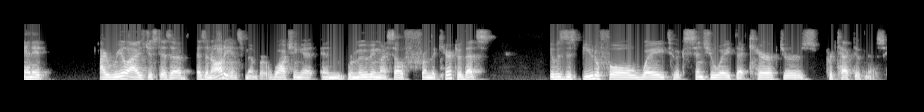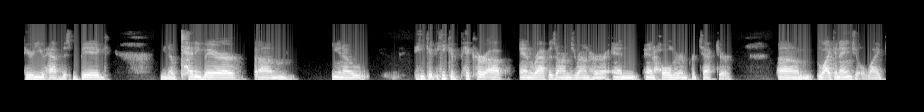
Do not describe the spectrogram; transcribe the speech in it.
and it. I realized just as a as an audience member watching it and removing myself from the character, that's it was this beautiful way to accentuate that character's protectiveness. Here you have this big, you know, teddy bear. Um, you know, he could he could pick her up and wrap his arms around her and and hold her and protect her, um, like an angel, like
